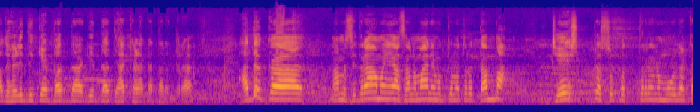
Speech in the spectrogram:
ಅದು ಹೇಳಿದ್ದಕ್ಕೆ ಬದ್ಧ, ಗಿದ್ದ ಅಂತ ಯಾಕೆ ಹೇಳಕತ್ತಾರಂದ್ರೆ ಅದಕ್ಕೆ ನಮ್ಮ ಸಿದ್ದರಾಮಯ್ಯ ಸನ್ಮಾನ್ಯ ಮುಖ್ಯಮಂತ್ರಿ ತಮ್ಮ ಜ್ಯೇಷ್ಠ ಸುಪುತ್ರನ ಮೂಲಕ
